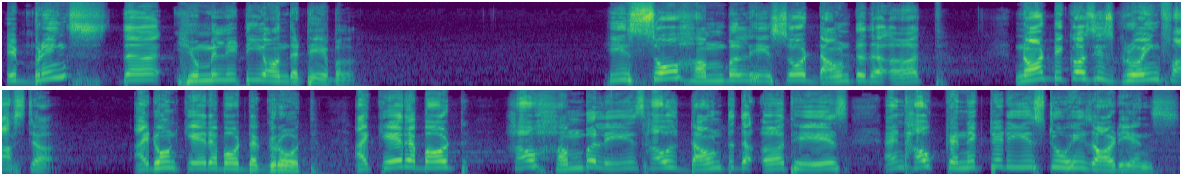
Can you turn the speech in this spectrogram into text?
He brings the humility on the table. He is so humble, he is so down to the earth, not because he's growing faster. I don't care about the growth. I care about how humble he is, how down to the earth he is, and how connected he is to his audience.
